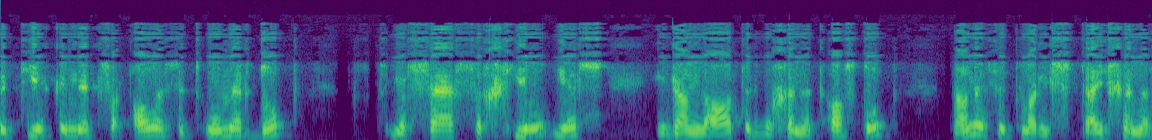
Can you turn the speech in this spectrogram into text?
beteken dit vir alles dit onderdop, jou verf vergeel eers en dan later begin dit afdop, dan is dit maar die stygende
